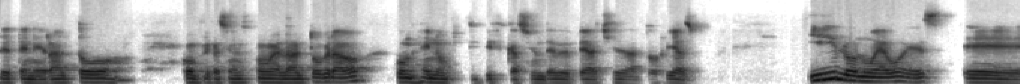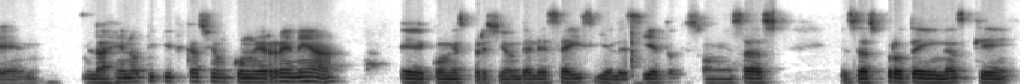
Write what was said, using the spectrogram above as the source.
de tener alto, complicaciones con el alto grado con genotipificación de BPH de alto riesgo. Y lo nuevo es eh, la genotipificación con RNA, eh, con expresión del E6 y el E7, que son esas, esas proteínas que,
